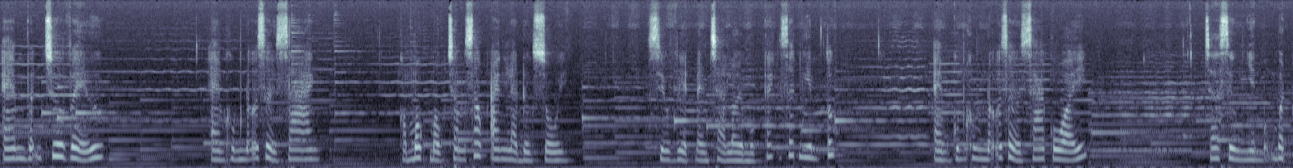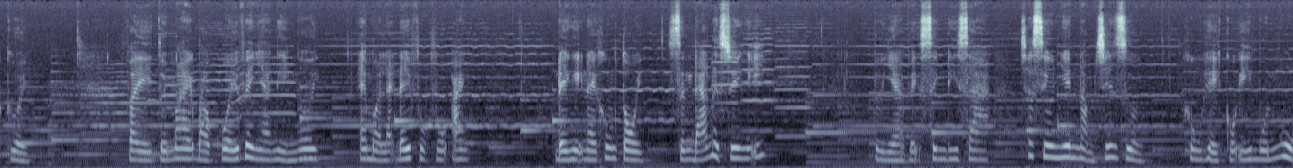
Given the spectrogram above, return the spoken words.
Em vẫn chưa về ư? Em không nỡ rời xa anh. Có Mộc Mộc chăm sóc anh là được rồi. Siêu Việt bèn trả lời một cách rất nghiêm túc. Em cũng không nỡ rời xa cô ấy. Cha siêu nhiên bỗng bật cười. Vậy tối mai bảo cô ấy về nhà nghỉ ngơi. Em ở lại đây phục vụ anh. Đề nghị này không tồi, Xứng đáng để suy nghĩ. Từ nhà vệ sinh đi ra Cha siêu nhiên nằm trên giường, Không hề cố ý muốn ngủ.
